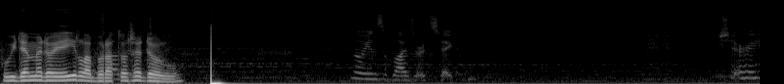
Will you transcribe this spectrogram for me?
Půjdeme do její laboratoře dolů. Millions of lives are at stake. Sherry,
